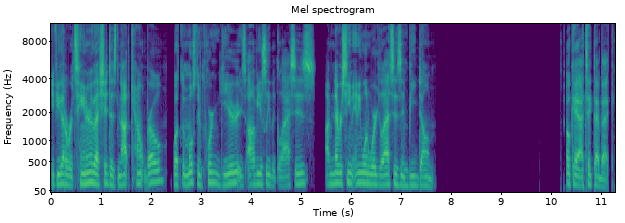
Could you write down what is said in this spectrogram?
If you got a retainer, that shit does not count, bro. But the most important gear is obviously the glasses. I've never seen anyone wear glasses and be dumb. Okay, I take that back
